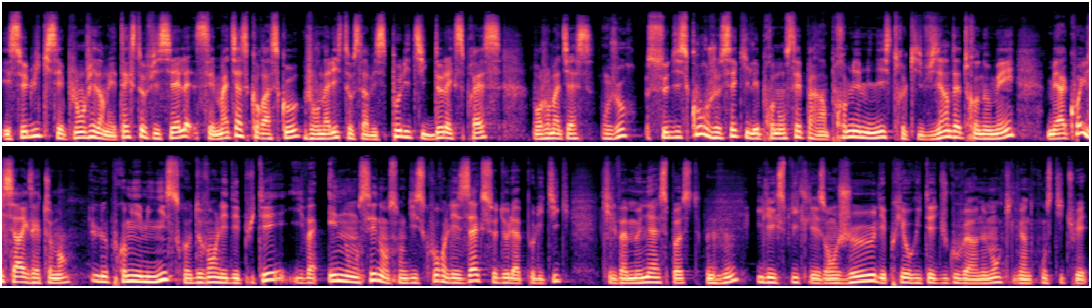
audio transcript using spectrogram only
Et celui qui s'est plongé dans les textes officiels, c'est Mathias Corasco, journaliste au service politique de l'Express. Bonjour Mathias. Bonjour. Ce discours, je sais qu'il est prononcé par un Premier ministre qui vient d'être nommé, mais à quoi il sert exactement? Le Premier ministre, devant les députés, il va énoncer dans son discours les axes de la politique qu'il va mener à ce poste. Mhm. Il explique les enjeux, les priorités du gouvernement qu'il vient de constituer.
